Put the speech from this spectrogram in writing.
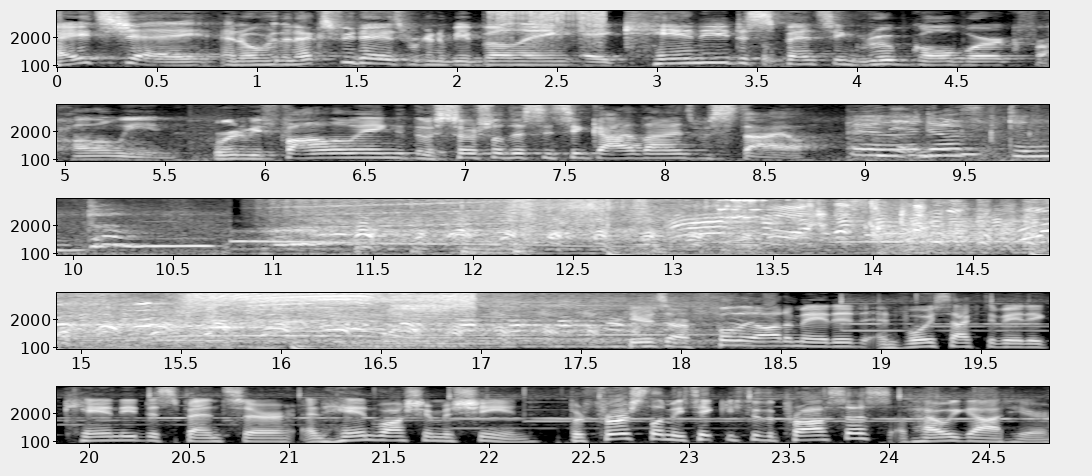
Hey, it's Jay, and over the next few days, we're gonna be building a candy dispensing Rube Goldberg for Halloween. We're gonna be following those social distancing guidelines with style. Here's our fully automated and voice activated candy dispenser and hand washing machine. But first, let me take you through the process of how we got here.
